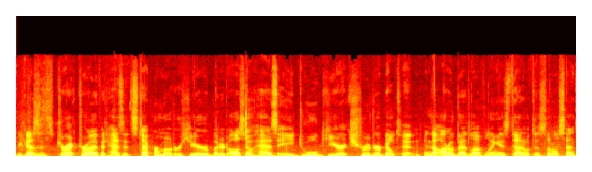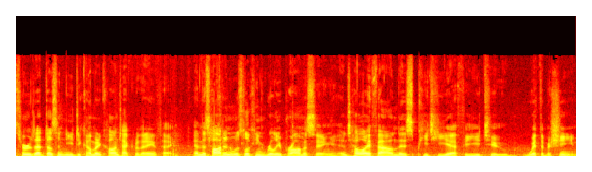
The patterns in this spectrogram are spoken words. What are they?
Because it's direct drive, it has its stepper motor here, but it also has a dual gear extruder built in. And the auto bed leveling is done with this little sensor that doesn't need to come in contact with anything. And this hot end was looking really promising until I found this PTFE tube with the machine,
